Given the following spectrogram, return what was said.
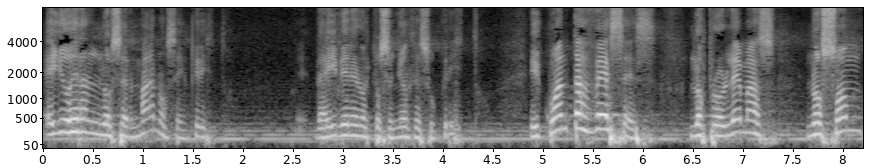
ellos eran los hermanos en Cristo. De ahí viene nuestro Señor Jesucristo. ¿Y cuántas veces los problemas no son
